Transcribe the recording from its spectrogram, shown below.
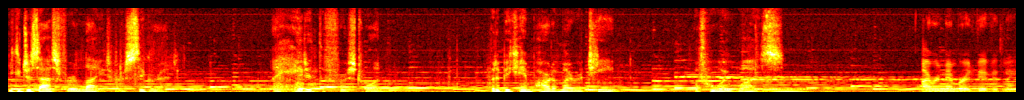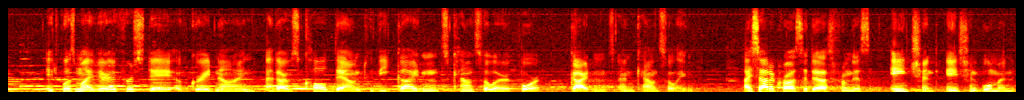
You could just ask for a light or a cigarette. I hated the first one, but it became part of my routine, of who I was. I remember it vividly. It was my very first day of grade nine, and I was called down to the guidance counselor for guidance and counseling. I sat across the desk from this ancient, ancient woman,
